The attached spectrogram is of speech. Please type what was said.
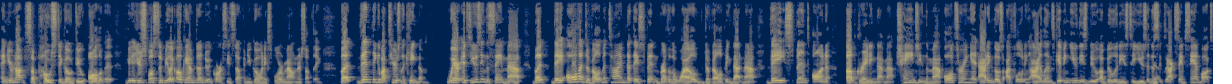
and you're not supposed to go do all of it. You're supposed to be like, okay, I'm done doing Korok seed stuff, and you go and explore a mountain or something. But then think about Tears of the Kingdom, where it's using the same map, but they all that development time that they spent in Breath of the Wild developing that map, they spent on upgrading that map, changing the map, altering it, adding those uh, floating islands, giving you these new abilities to use in this exact same sandbox.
